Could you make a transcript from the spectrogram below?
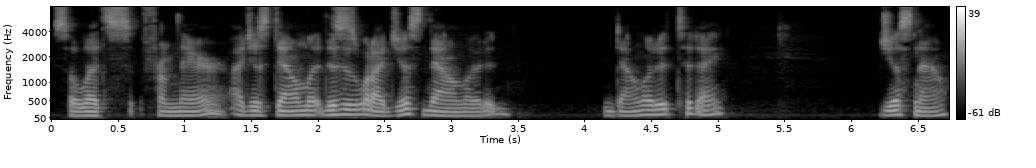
So let's, from there, I just download, this is what I just downloaded. Downloaded today, just now.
